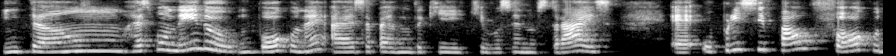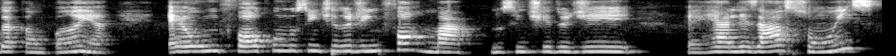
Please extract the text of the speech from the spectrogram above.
Então, respondendo um pouco né, a essa pergunta que, que você nos traz, é, o principal foco da campanha é um foco no sentido de informar, no sentido de é, realizar ações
